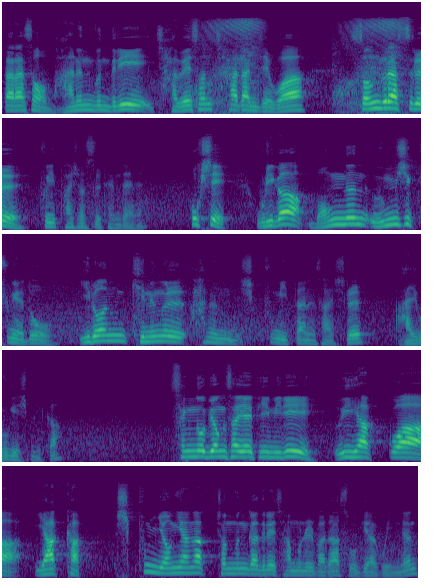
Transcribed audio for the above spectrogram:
따라서 많은 분들이 자외선 차단제와 선글라스를 구입하셨을 텐데 혹시 우리가 먹는 음식 중에도 이런 기능을 하는 식품이 있다는 사실을 알고 계십니까? 생로병사의 비밀이 의학과 약학, 식품영양학 전문가들의 자문을 받아 소개하고 있는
